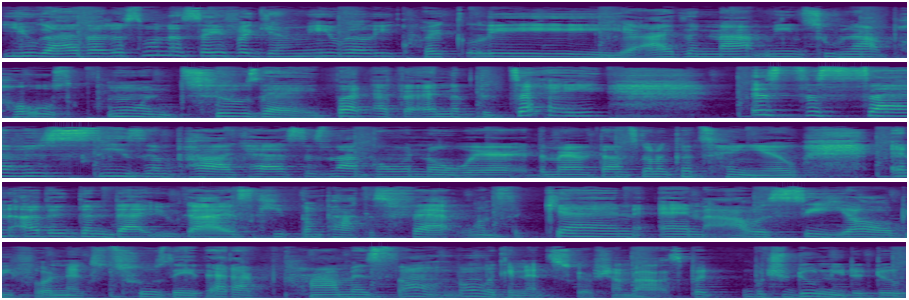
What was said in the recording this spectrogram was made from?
You guys, I just want to say forgive me really quickly. I did not mean to not post on Tuesday, but at the end of the day, it's the Savage Season podcast. It's not going nowhere. The marathon's going to continue. And other than that, you guys keep them pockets fat once again. And I will see y'all before next Tuesday. That I promise. Don't don't look in that description box. But what you do need to do,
